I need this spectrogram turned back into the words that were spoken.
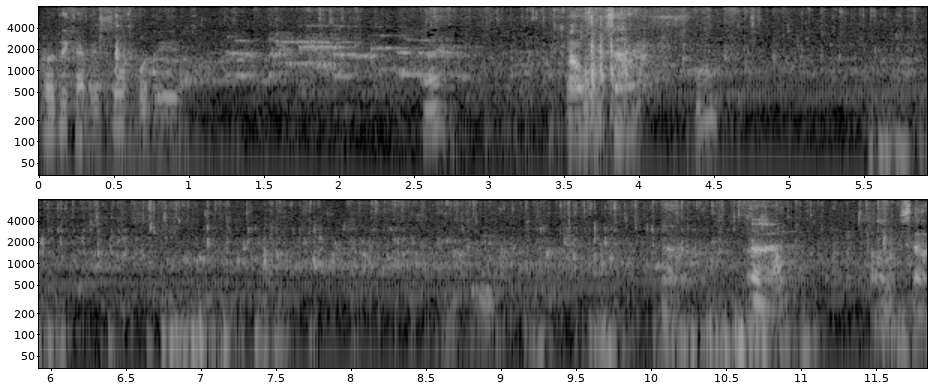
Berarti gak ada copot ya. Enggak usah. Enggak usah.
